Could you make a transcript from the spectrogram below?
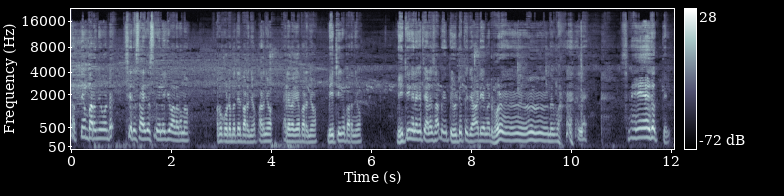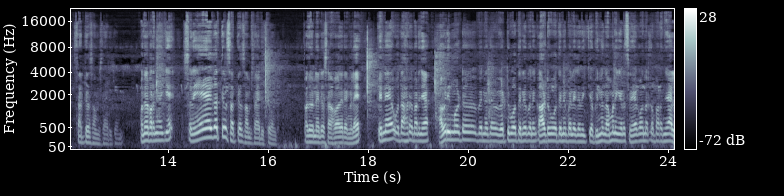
സത്യം പറഞ്ഞുകൊണ്ട് ശരി ക്രിസ്തുവിലേക്ക് വളർന്നോ. അപ്പോൾ കുടുംബത്തിൽ പറഞ്ഞോ പറഞ്ഞോ ഇടവകയെ പറഞ്ഞോ മീറ്റിംഗ് പറഞ്ഞോ. മീറ്റിങ്ങിലൊക്കെ ചില സമയത്ത് വീട്ടിൽ ചാടി അങ്ങോട്ട് അല്ലെ? സ്നേഹത്തിൽ സത്യം സംസാരിച്ചുകൊണ്ട് ഒന്ന് പറഞ്ഞു നോക്കിയേ സ്നേഹത്തിൽ സത്യം സംസാരിച്ചുകൊണ്ട്. അപ്പം അതുകൊണ്ട് എന്റെ സഹോദരങ്ങളെ പിന്നെ ഉദാഹരണം പറഞ്ഞാൽ അവരിങ്ങോട്ട് പിന്നെ വെട്ടുപോത്തിനെ പോലെ കാട്ടുപോത്തിനെ പോലെയൊക്കെ നിൽക്കുക. പിന്നെ നമ്മളിങ്ങനെ സ്നേഹം എന്നൊക്കെ പറഞ്ഞാൽ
